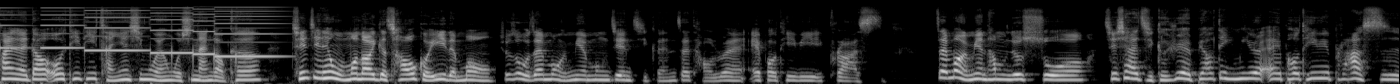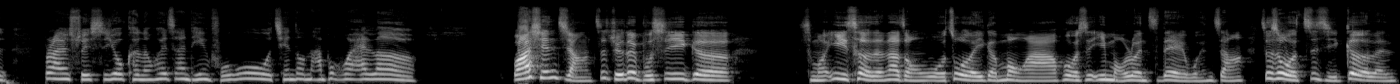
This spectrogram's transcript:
欢迎来到 OTT 产业新闻，我是南搞科。前几天我梦到一个超诡异的梦，就是我在梦里面梦见几个人在讨论 Apple TV Plus。在梦里面，他们就说，接下来几个月不要订阅 Apple TV Plus，不然随时有可能会暂停服务，钱都拿不回来了。我要先讲，这绝对不是一个什么预测的那种，我做了一个梦啊，或者是阴谋论之类的文章，这是我自己个人。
